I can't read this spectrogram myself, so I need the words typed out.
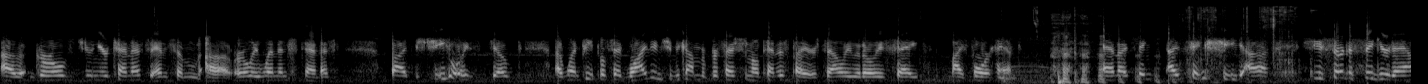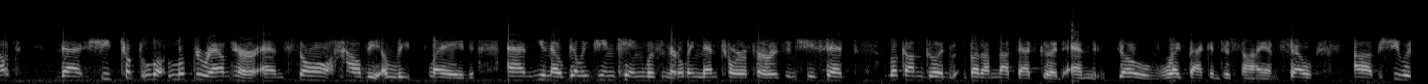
uh, girls junior tennis and some uh, early women's tennis, but she always joked uh, when people said, "Why didn't you become a professional tennis player?" Sally would always say, "My forehand." and I think I think she uh, she sort of figured out that she took look, looked around her and saw how the elite played, and you know Billie Jean King was an early mentor of hers, and she said, "Look, I'm good, but I'm not that good," and dove right back into science. So. Uh, she was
